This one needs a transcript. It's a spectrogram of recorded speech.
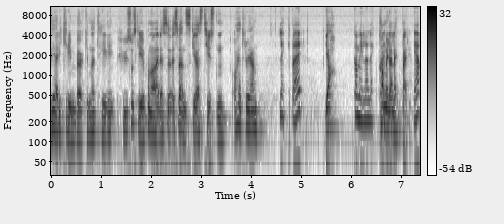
de her krimbøkene til hun som skriver på den der svenske vestkysten. Hva heter hun igjen? Lekberg. Ja, Camilla Lekberg. Camilla Lekberg. Ja.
